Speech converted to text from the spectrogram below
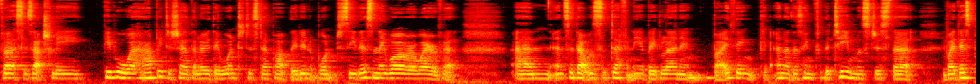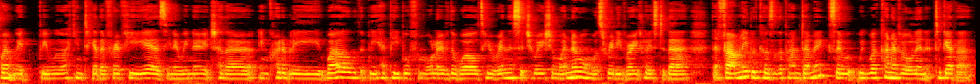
versus actually people were happy to share the load. They wanted to step up. They didn't want to see this and they were aware of it. Um, and so that was definitely a big learning. But I think another thing for the team was just that by this point we'd been working together for a few years. You know, we know each other incredibly well. That we had people from all over the world who were in this situation where no one was really very close to their their family because of the pandemic. So we were kind of all in it together,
